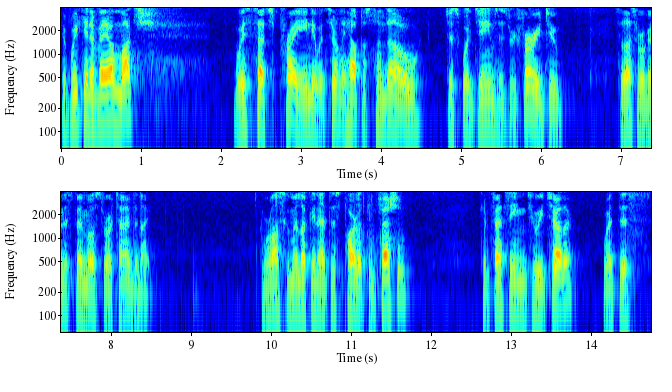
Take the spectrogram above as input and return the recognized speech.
If we can avail much with such praying, it would certainly help us to know just what James is referring to. So that's where we're going to spend most of our time tonight. We're also going to be looking at this part of confession, confessing to each other, what this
